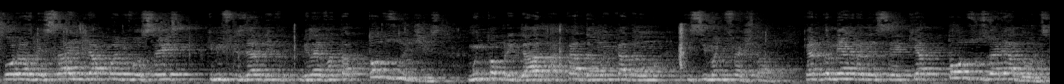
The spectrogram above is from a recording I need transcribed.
foram as mensagens de apoio de vocês que me fizeram me levantar todos os dias. Muito obrigado a cada um e cada uma que se manifestaram. Quero também agradecer aqui a todos os vereadores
